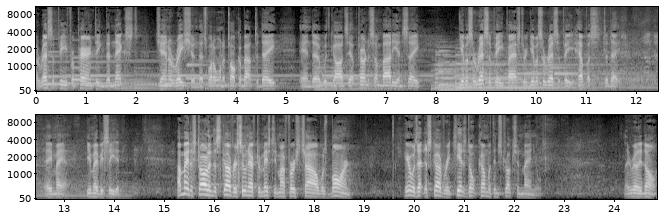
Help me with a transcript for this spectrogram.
A recipe for parenting the next generation. That's what I want to talk about today. And uh, with God's help, turn to somebody and say, Give us a recipe, Pastor. Give us a recipe. Help us today. Amen. You may be seated. I made a startling discovery soon after Misty, my first child, was born. Here was that discovery kids don't come with instruction manuals, they really don't.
